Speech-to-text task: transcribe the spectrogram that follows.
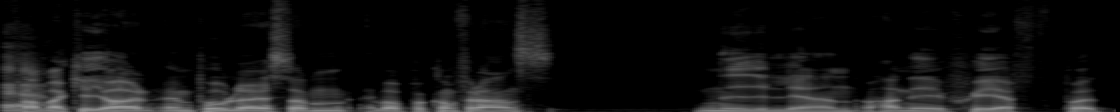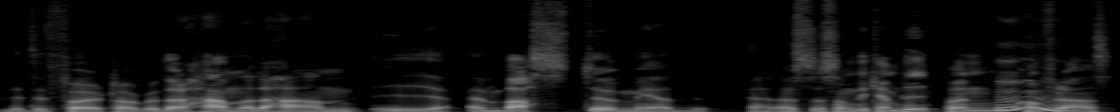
Ja, kul. Jag har en polare som var på konferens nyligen och han är chef på ett litet företag och där hamnade han i en bastu med, alltså som det kan bli på en Mm. konferens,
